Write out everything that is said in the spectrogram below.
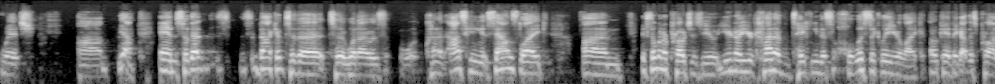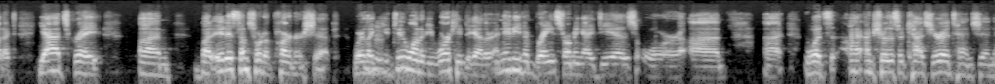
which um yeah and so that back up to the to what i was kind of asking it sounds like um, if someone approaches you, you know, you're kind of taking this holistically. You're like, okay, they got this product. Yeah, it's great. Um, but it is some sort of partnership where like Mhm. you do want to be working together and maybe even brainstorming ideas or uh, uh, what's, I, I'm sure this would catch your attention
